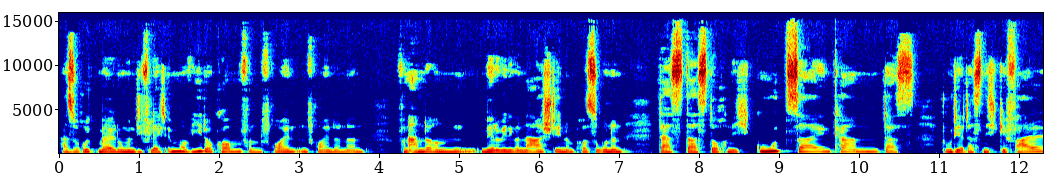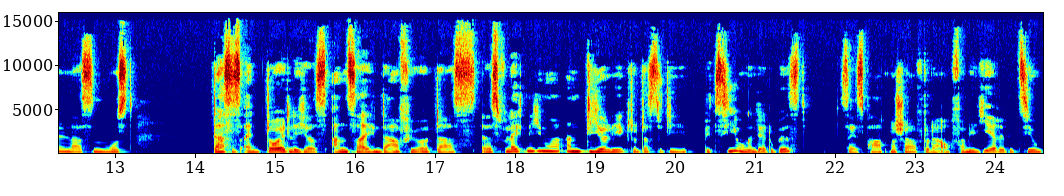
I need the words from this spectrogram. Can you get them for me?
also Rückmeldungen, die vielleicht immer wieder kommen von Freunden, Freundinnen, von anderen mehr oder weniger nahestehenden Personen, dass das doch nicht gut sein kann, dass du dir das nicht gefallen lassen musst, das ist ein deutliches Anzeichen dafür, dass es vielleicht nicht nur an dir liegt und dass du die Beziehung, in der du bist, sei es Partnerschaft oder auch familiäre Beziehung,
